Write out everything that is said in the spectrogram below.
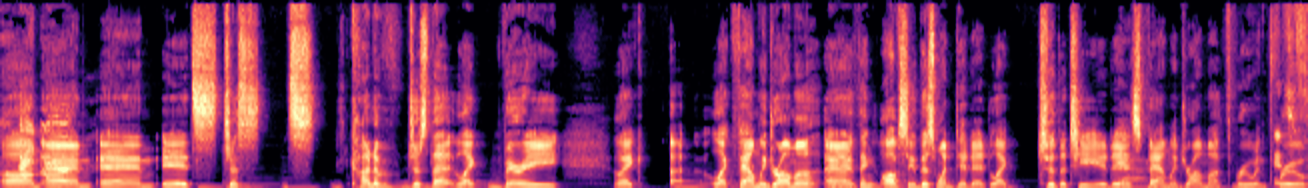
Um, and and it's just it's kind of just that like very like uh, like family drama, and I Mhm. think obviously this one did it like to the T. It is Yeah. family drama through and It's through.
